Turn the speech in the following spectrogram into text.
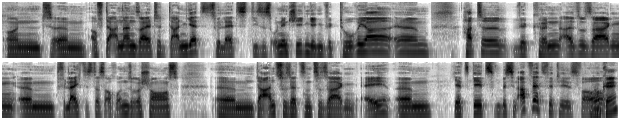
Und ähm, auf der anderen Seite dann jetzt zuletzt dieses Unentschieden gegen Viktoria ähm, hatte. Wir können also sagen, ähm, vielleicht ist das auch unsere Chance, ähm, da anzusetzen und zu sagen, ey, ähm, Jetzt geht's ein bisschen abwärts für TSV. Okay.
